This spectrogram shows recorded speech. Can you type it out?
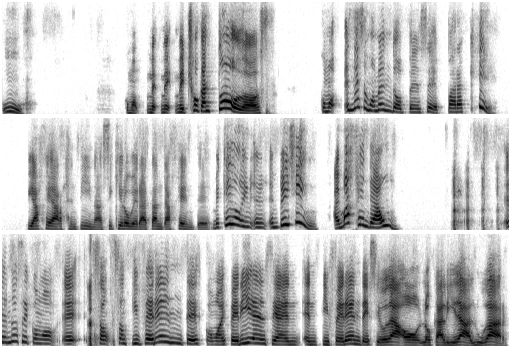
uh, como me, me, chocan todos. Como en ese momento pensé, ¿para qué viaje a Argentina si quiero ver a tanta gente? Me quedo en, en, Beijing, hay más gente aún. Entonces, como eh, son, son, diferentes como experiencias en, en diferentes ciudad o localidad, lugar.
